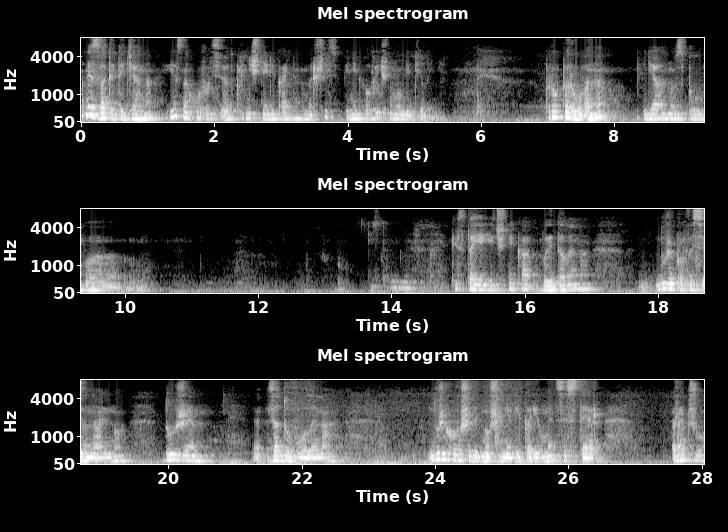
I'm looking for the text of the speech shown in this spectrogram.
Мене звати Тетяна. Я знаходжусь в клінічній лікарні номер 6 в гінекологічному відділенні. Прооперована. Діагноз був е, киста яєчника видалена дуже професіонально, дуже е, задоволена, дуже хороше відношення лікарів, медсестер. Раджу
